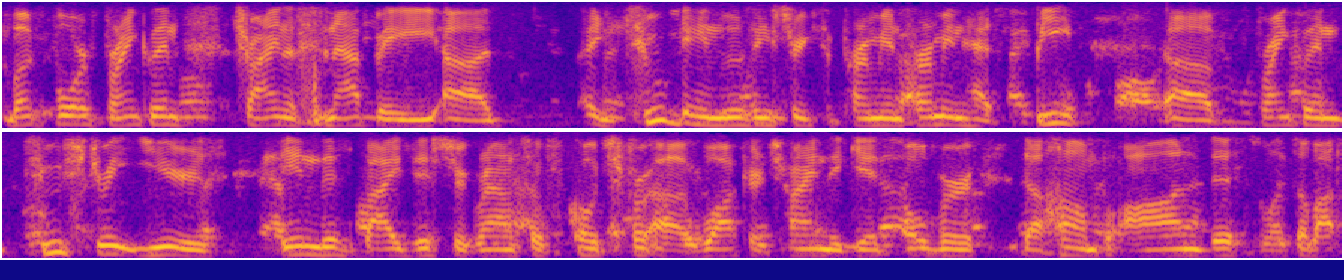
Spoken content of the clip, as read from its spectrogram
But for Franklin, trying to snap a uh, a two-game losing streak to Permian. Permian has beat uh, Franklin two straight years in this by-district round. So Coach uh, Walker trying to get over the hump on this one. So about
